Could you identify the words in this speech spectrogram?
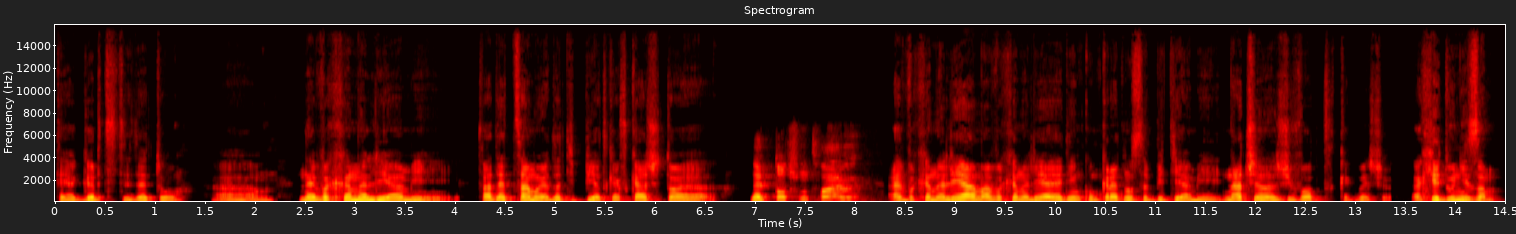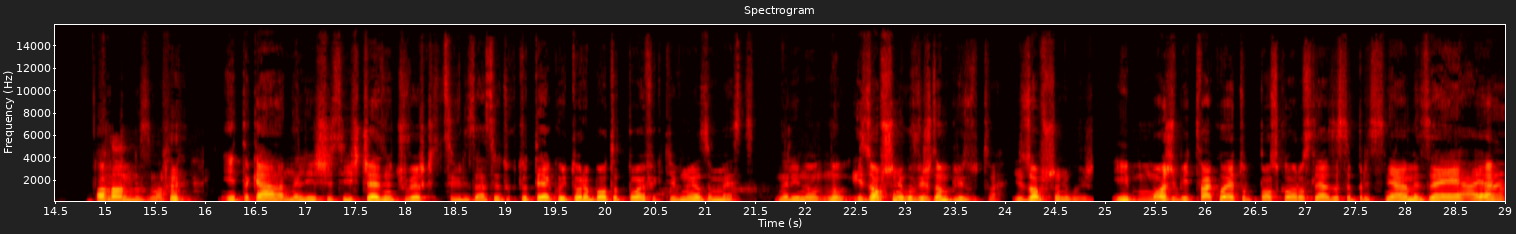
те гърците, дето не ваханалия, ами това дето само ядат и пият, как се казваше той Не, точно това е, бе. а ваханалия, ама ваханалия е един конкретно събитие, ами начин на живот, как беше? А, хедонизъм. Аха. Хедонизъм. И така, нали, ще си изчезне човешката цивилизация, докато те, които работят по-ефективно, я заместят. Нали, но, но изобщо не го виждам близо това. Изобщо не го виждам. И може би това, което по-скоро следва да се притесняваме за AI,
